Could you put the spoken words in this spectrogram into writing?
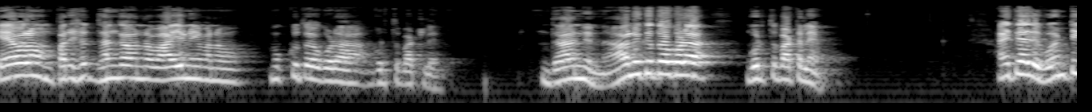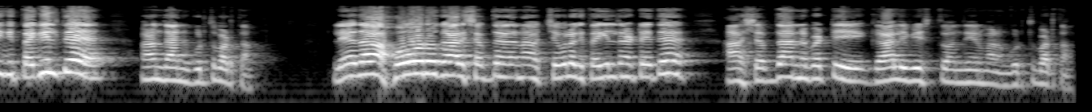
కేవలం పరిశుద్ధంగా ఉన్న వాయుని మనం ముక్కుతో కూడా గుర్తుపట్టలేం. దాన్ని నాలుకతో కూడా గుర్తుపట్టలేం. అయితే అది ఒంటికి తగిలితే మనం దాన్ని గుర్తుపడతాం. లేదా హోరు గాలి శబ్దం ఏదైనా చెవులకు తగిలినట్టయితే ఆ శబ్దాన్ని బట్టి గాలి వీస్తోంది అని మనం గుర్తుపడతాం.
